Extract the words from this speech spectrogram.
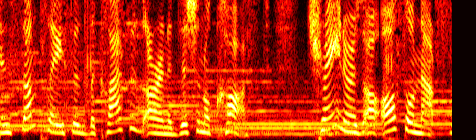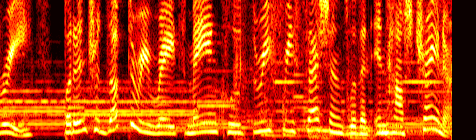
In some places, the classes are an additional cost. Trainers are also not free, but introductory rates may include three free sessions with an in house trainer.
